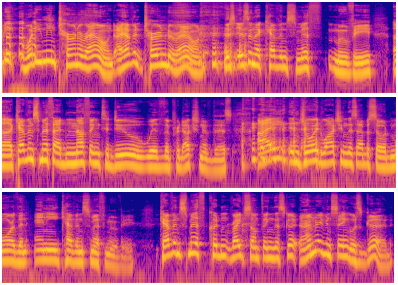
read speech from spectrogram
What do you What do you mean turn around? I haven't turned around. This isn't a Kevin Smith movie. Uh, Kevin Smith had nothing to do with the production of this. I enjoyed watching this episode more than any Kevin Smith movie. Kevin Smith couldn't write something this good, and I'm not even saying it was good,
